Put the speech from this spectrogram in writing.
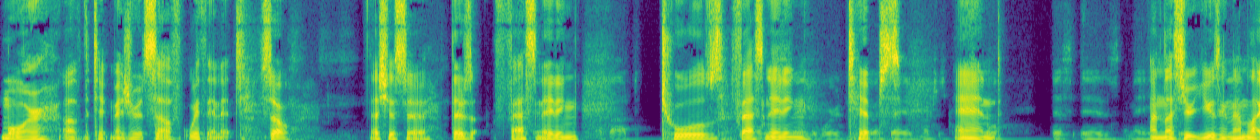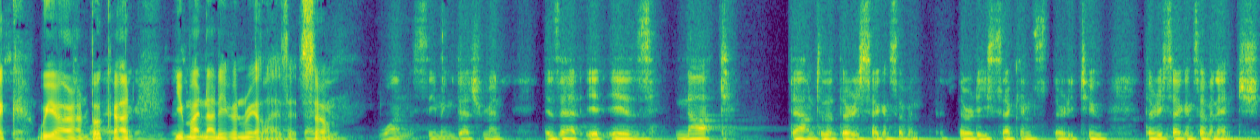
more of the tape measure itself within it. So that's just a there's fascinating tools, fascinating tips, and unless you're using them like we are on why Book God, gonna use this you might not even realize it. So one seeming detriment is that it is not down to the 30 seconds of an 30 seconds 32 30 seconds of an inch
